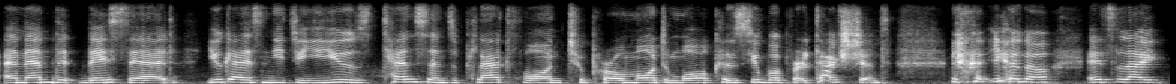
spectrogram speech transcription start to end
and then th- they said, "You guys need to use Tencent's platform to promote more consumer protection." you know, it's like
